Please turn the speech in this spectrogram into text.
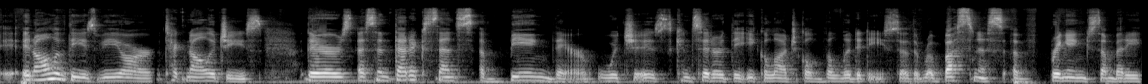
In all of these VR technologies, there's a synthetic sense of being there, which is considered the ecological validity. So, the robustness of bringing somebody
